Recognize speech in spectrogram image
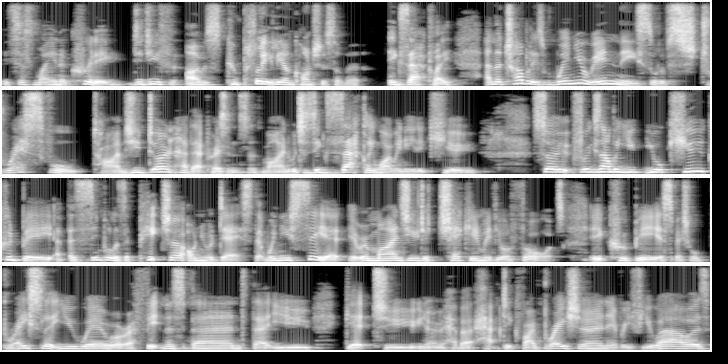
It's just my inner critic. Did you? Th- I was completely unconscious of it. Exactly. And the trouble is when you're in these sort of stressful times, you don't have that presence of mind, which is exactly why we need a cue. So, for example, you, your cue could be as simple as a picture on your desk that when you see it, it reminds you to check in with your thoughts. It could be a special bracelet you wear or a fitness band that you get to, you know, have a haptic vibration every few hours.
